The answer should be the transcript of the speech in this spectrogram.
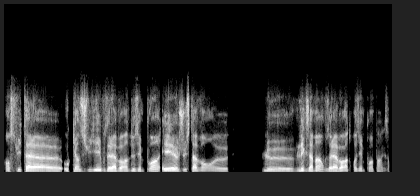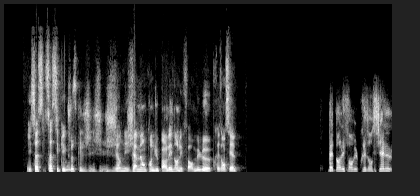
Ensuite, à- au 15 juillet, vous allez avoir un deuxième point. Et euh, juste avant euh, le, l'examen, vous allez avoir un troisième point, par exemple. Et ça, ça c'est quelque chose que j'en ai jamais entendu parler dans les formules euh, présentielles. Ben, dans les formules présentielles,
